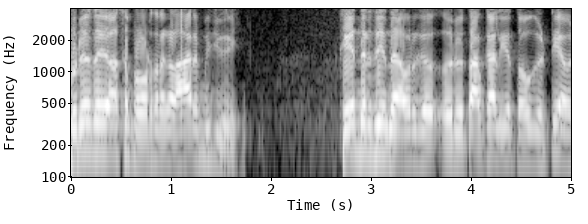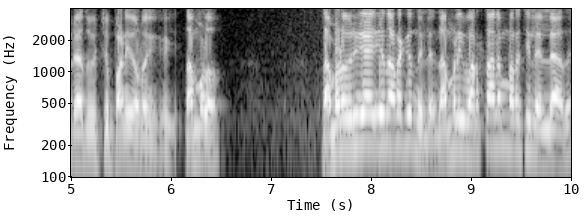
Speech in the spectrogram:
പുനരധിവാസ പ്രവർത്തനങ്ങൾ ആരംഭിച്ചു കഴിഞ്ഞു. കേന്ദ്രത്തിൽ നിന്ന് അവർക്ക് ഒരു താൽക്കാലിക തുക കിട്ടി അവരത് വെച്ച് പണി തുടങ്ങിക്കഴിഞ്ഞു. നമ്മളോ? നമ്മളൊരു കാര്യം നടക്കുന്നില്ല. നമ്മൾ ഈ വർത്തമാനം മറിച്ചില്ലല്ലാതെ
